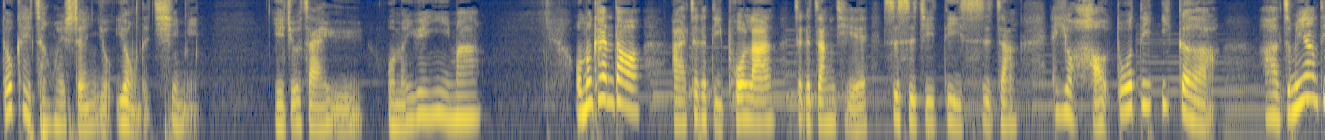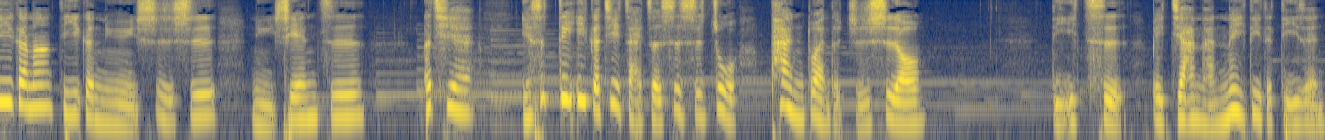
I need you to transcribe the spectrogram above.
都可以成为神有用的器皿，也就在于我们愿意吗？我们看到啊，这个底波拉这个章节四世纪第四章，哎，有好多第一个啊啊，怎么样？第一个呢？第一个女士师、女先知，而且也是第一个记载着事实做判断的执事哦。第一次被迦南内地的敌人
